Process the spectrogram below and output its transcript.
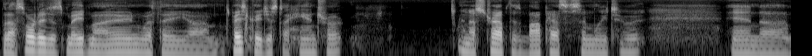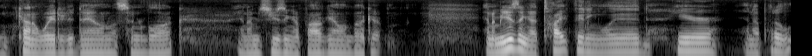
but I sort of just made my own with a, um, it's basically just a hand truck. And I strapped this bypass assembly to it and um, kind of weighted it down with cinder block. And I'm just using a five gallon bucket. And I'm using a tight fitting lid here. And I put a,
